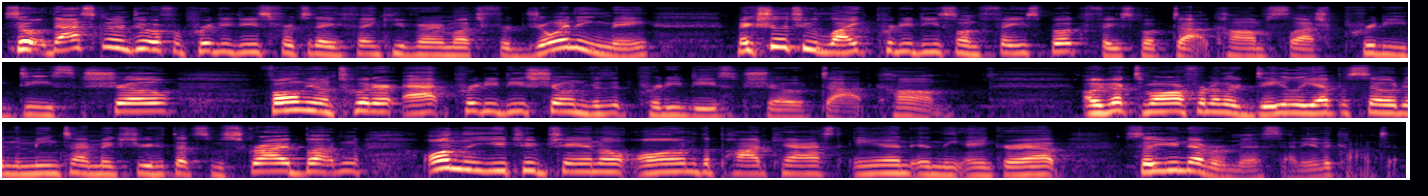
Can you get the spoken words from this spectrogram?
So that's going to do it for Pretty Dees for today. Thank you very much for joining me. Make sure that you like Pretty Dees on Facebook, facebook.com slash Pretty Show. Follow me on Twitter at Pretty Dees Show and visit prettydeeshow.com. I'll be back tomorrow for another daily episode. In the meantime, make sure you hit that subscribe button on the YouTube channel, on the podcast, and in the Anchor app so you never miss any of the content.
